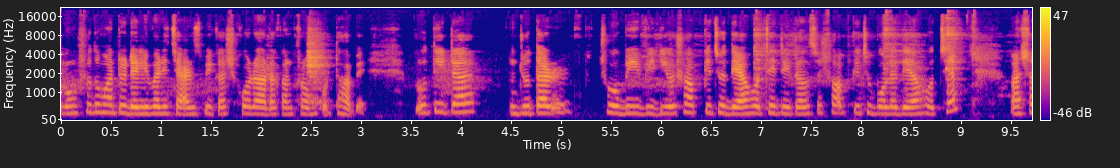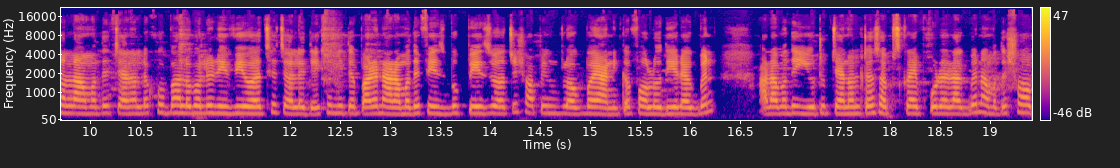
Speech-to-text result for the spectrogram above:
এবং শুধুমাত্র ডেলিভারি চার্জ বিকাশ করে অর্ডার কনফার্ম করতে হবে। প্রতিটা জুতার ছবি ভিডিও সব কিছু দেওয়া হচ্ছে ডিটেলসে সব কিছু বলে দেওয়া হচ্ছে। মাসাল্লাহ আমাদের চ্যানেলে খুব ভালো ভালো রিভিউ আছে, চাইলে দেখে নিতে পারেন। আর আমাদের ফেসবুক পেজও আছে shopping blog by Anika follow দিয়ে রাখবেন। আর আমাদের ইউটিউব চ্যানেলটা সাবস্ক্রাইব করে রাখবেন। আমাদের সব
